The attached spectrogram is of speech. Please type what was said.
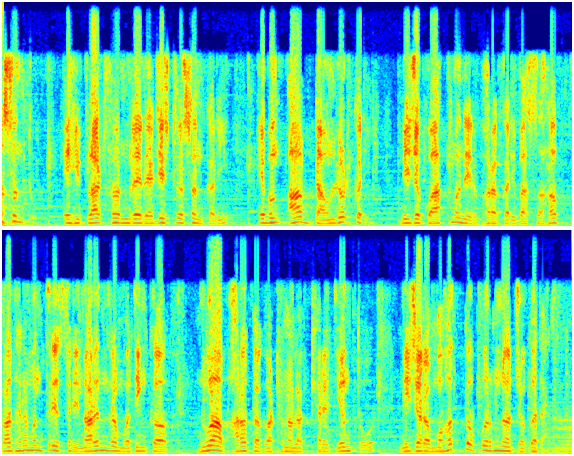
ଆସନ୍ତୁ प्लाटफर्म्रेजिट्रेसन आप डाउनलोड कर निजक आत्मनिर्भर करने प्रधानमंत्री श्री नरेंद्र मोदी नुआ भारत गठन लक्ष्य दियंतु निजर महत्वपूर्ण योगदान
